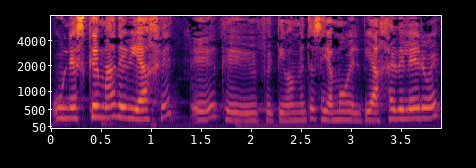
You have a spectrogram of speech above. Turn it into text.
un esquema de viaje eh, que efectivamente se llamó el viaje del héroe,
